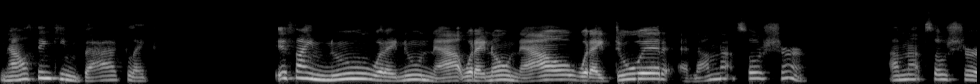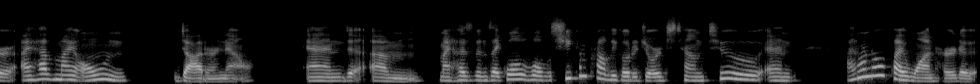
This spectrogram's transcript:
now thinking back, like if I knew what I knew now, what I know now, would I do it? And I'm not so sure. I'm not so sure. I have my own daughter now. And um, my husband's like, well, well, she can probably go to Georgetown too. And I don't know if I want her to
